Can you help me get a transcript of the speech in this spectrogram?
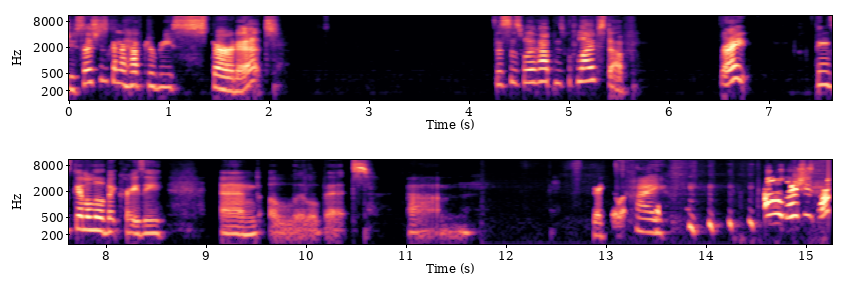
She says she's going to have to restart it. This is what happens with live stuff, right? things get a little bit crazy and a little bit um ridiculous. Hi. oh, there she's back.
